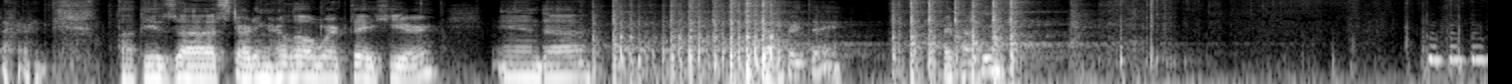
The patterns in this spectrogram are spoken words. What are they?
All right. Poppy's uh, starting her little work day here. And uh, have a great day. Right, Poppy? Boop, boop, boop.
